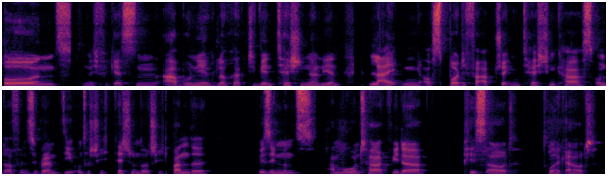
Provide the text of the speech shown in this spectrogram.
Und nicht vergessen, abonnieren, Glocke aktivieren, Taschen inhalieren, liken, auf Spotify abchecken, Taschencast und auf Instagram die Unterstrich Taschen Unterstrich Bande. Wir sehen uns am Montag wieder. Peace out. Work out.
